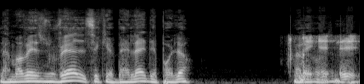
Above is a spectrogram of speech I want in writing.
La mauvaise nouvelle, c'est que ben, l'aide n'est pas là. Mais,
